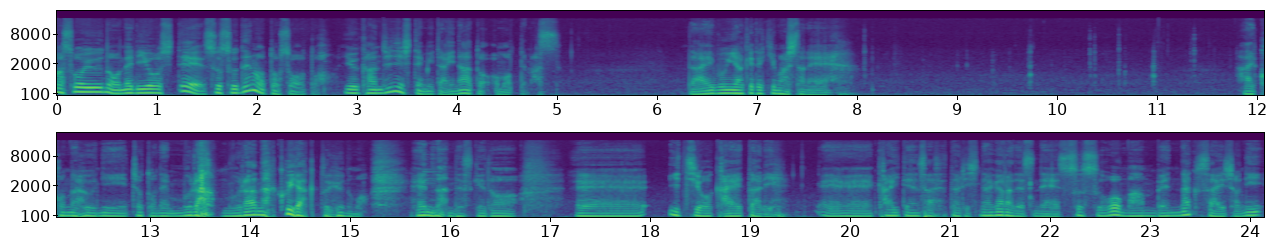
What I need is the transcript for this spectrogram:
まあ、そういうのをね、利用して、すすでの塗装という感じにしてみたいなと思ってます。だいぶ焼けてきましたね。はい、こんな風にちょっとね、ムラ、ムラなく焼くというのも 変なんですけど、えー、位置を変えたり、えー、回転させたりしながらですね、すすをまんべんなく最初に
